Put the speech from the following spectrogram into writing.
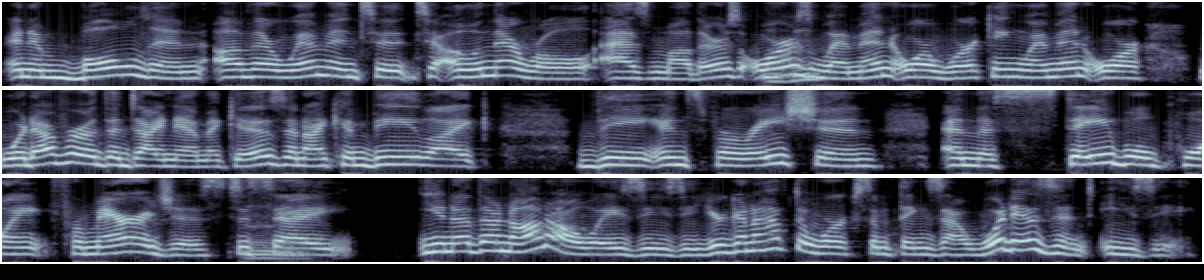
and embolden other women to, to own their role as mothers or as women or working women or whatever the dynamic is. And I can be like the inspiration and the stable point for marriages to say, you know, they're not always easy. You're going to have to work some things out. What isn't easy?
